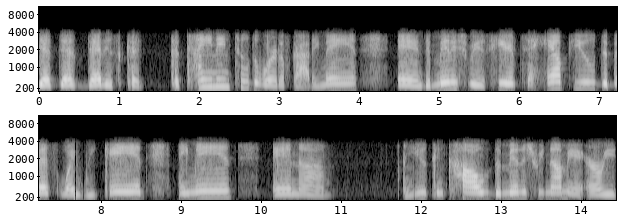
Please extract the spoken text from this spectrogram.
that that that is co- containing to the word of God. Amen. And the ministry is here to help you the best way we can. Amen. And um you can call the ministry number in area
